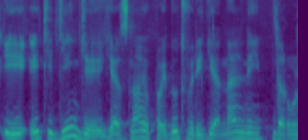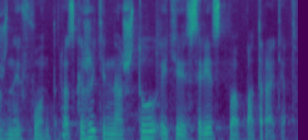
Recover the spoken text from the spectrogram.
И эти деньги, я знаю, пойдут в региональный дорожный фонд. Расскажите, на что эти средства потратят?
